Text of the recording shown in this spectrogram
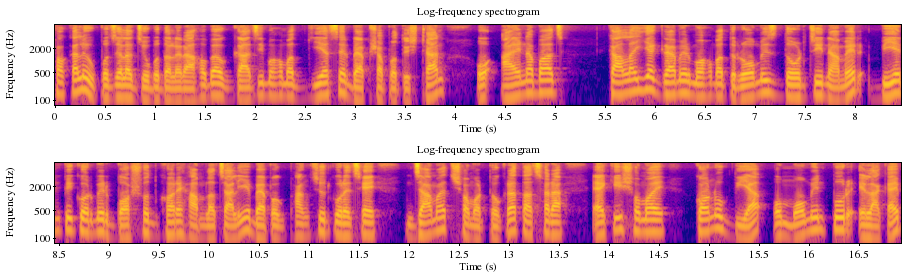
সকালে উপজেলা যুবদলের আহ্বায়ক গাজী মোহাম্মদ গিয়াসের ব্যবসা প্রতিষ্ঠান ও আয়নাবাজ কালাইয়া গ্রামের মোহাম্মদ রমিজ দর্জি নামের বিএনপি কর্মীর বসত ঘরে হামলা চালিয়ে ব্যাপক ভাঙচুর করেছে জামায়াত সমর্থকরা। তাছাড়া একই সময় কনকদিয়া ও মমিনপুর এলাকায়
